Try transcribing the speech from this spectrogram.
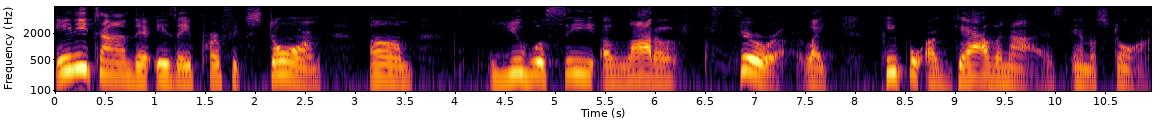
Anytime there is a perfect storm, um, you will see a lot of furor. Like people are galvanized in a storm.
